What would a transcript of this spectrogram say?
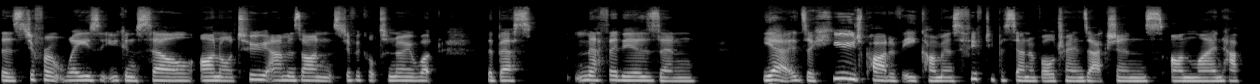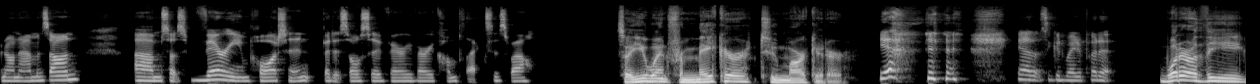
there's different ways that you can sell on or to Amazon. It's difficult to know what the best method is, and yeah, it's a huge part of e commerce. 50% of all transactions online happen on Amazon. Um, so it's very important, but it's also very, very complex as well. So you went from maker to marketer. Yeah. yeah, that's a good way to put it. What are the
